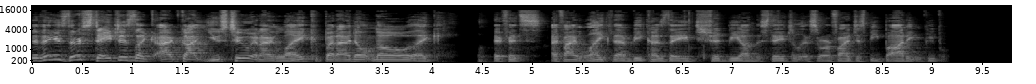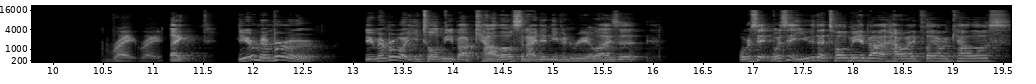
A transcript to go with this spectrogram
The thing is, there's stages like I've got used to and I like, but I don't know like if it's if I like them because they should be on the stage list or if I just be bodying people. Right, right. Like, do you remember? Do you remember what you told me about Kalos and I didn't even realize it? Or was it was it you that told me about how I play on Kalos?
